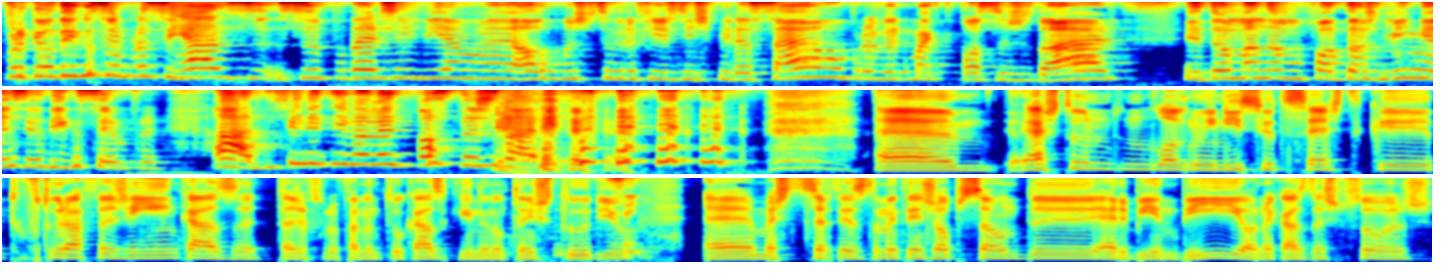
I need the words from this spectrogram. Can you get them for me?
Porque eu digo sempre assim: ah, se, se puderes, envia-me algumas fotografias de inspiração para ver como é que te posso ajudar. Então manda-me fotos minhas. Eu digo sempre: ah, definitivamente posso te ajudar. um, acho que tu logo no início disseste que tu fotografas aí em casa. Estás a fotografar na tua casa, que ainda não tens estúdio, uh, mas de certeza também tens a opção de Airbnb ou na casa das pessoas,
